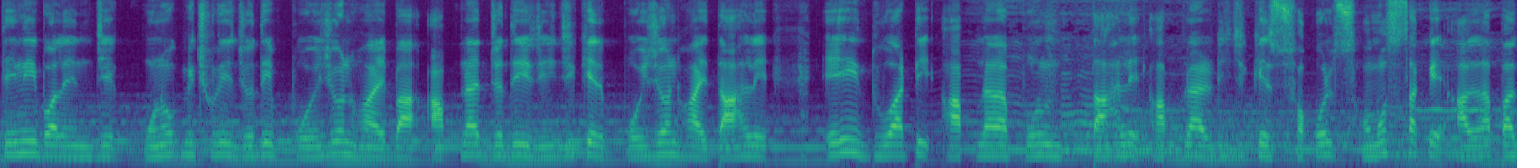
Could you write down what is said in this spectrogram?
তিনি বলেন যে, কোনো কিছুরই যদি প্রয়োজন হয় বা আপনার যদি রিজিকের প্রয়োজন হয়, তাহলে এই দোয়াটি আপনারা পড়ুন। তাহলে আপনার রিজিকের সকল সমস্যাকে আল্লাপাক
